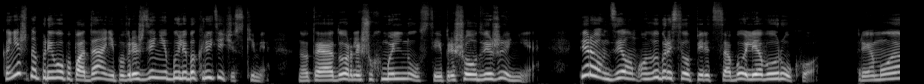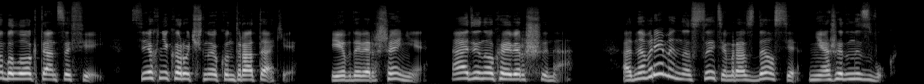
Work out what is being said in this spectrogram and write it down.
Конечно, при его попадании повреждения были бы критическими, но Теодор лишь ухмыльнулся и пришел в движение. Первым делом он выбросил перед собой левую руку. Прямой блок танца фей, техника ручной контратаки. И в довершение — одинокая вершина. Одновременно с этим раздался неожиданный звук.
